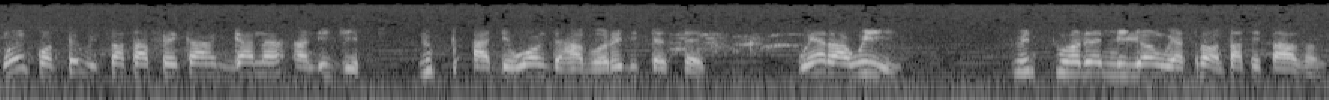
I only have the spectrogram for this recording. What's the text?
When compared with South Africa, Ghana, and Egypt, look at the ones that have already tested. Where are we? With 200 million, we are still on 30,000.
